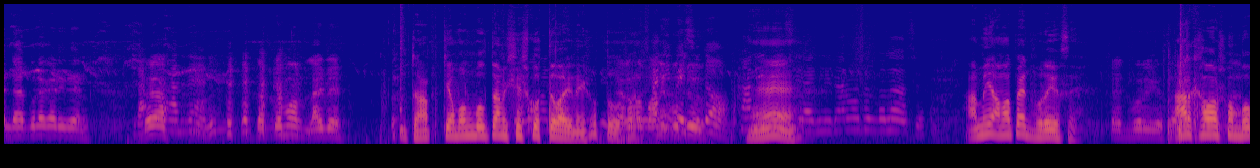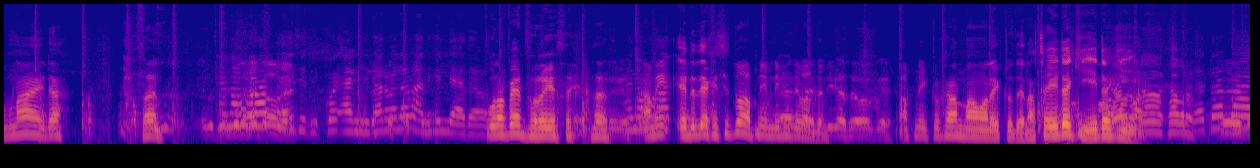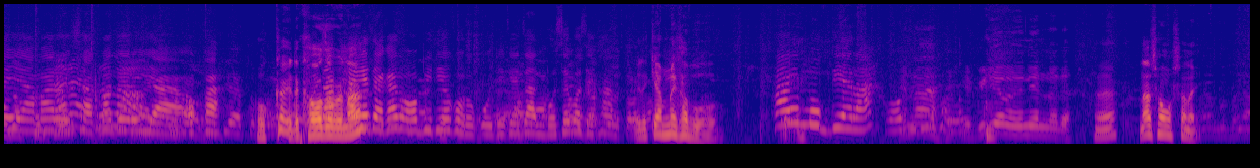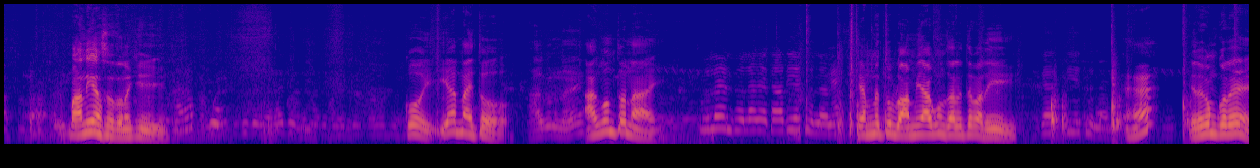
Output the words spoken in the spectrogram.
ডাবগুলা গাড়ি দেন। ডাব কেমন? বলতে আমি শেষ করতে পারি নাই সত্য হ্যাঁ। আমি আমার পেট ভরে গেছে। আর খাওয়া সম্ভব না এটা। পুরো পেট ভরে গেছে। আমি এটা দেখেছি তো আপনি এমনি খেতে পারবেন। আপনি একটু খান মা আমার একটু দেন। আচ্ছা এটা কি? এটা কি? হোক্কা এটা খাওয়া যাবে না? খাইয়ে দেখেন ও ভিডিও করো ওইদিকে যান বসে বসে খান এটা কেমনে খাব হ্যাঁ? না সমস্যা নাই। পানি আছে তো নাকি? কই ইয়ার নাই তো? আগুন তো নাই। কেমনে তুলবো? আমি আগুন জ্বালাতে পারি? হ্যাঁ? এরকম করে?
